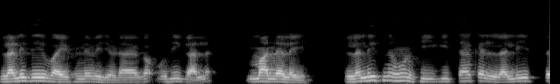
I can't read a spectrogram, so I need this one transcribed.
ਲਲਿਤ ਦੀ ਵਾਈਫ ਨੇ ਵੀ ਜਿਹੜਾ ਹੈਗਾ ਉਹਦੀ ਗੱਲ ਮੰਨ ਲਈ। ਲਲਿਤ ਨੇ ਹੁਣ ਕੀ ਕੀਤਾ ਕਿ ਲਲਿਤ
